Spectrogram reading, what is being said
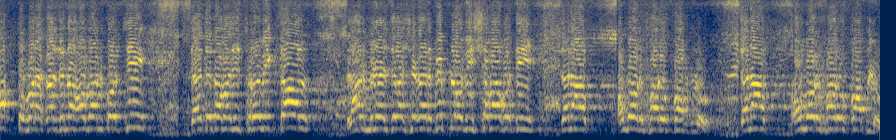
বক্তব্য রাখার জন্য আহ্বান করছি। জাতীয়তাবাদী শ্রমিক দল লালমিয়ার জেলা শাখার বিপ্লবী সভাপতি জনাব অমর ফারুক পাবলু জনাব অমর ফারুক পাবলু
